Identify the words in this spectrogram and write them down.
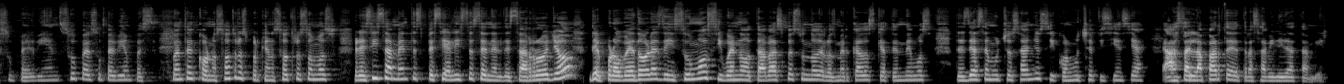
Súper bien, súper, súper bien. Pues cuenten con nosotros porque nosotros somos precisamente especialistas en el desarrollo de proveedores de insumos y bueno, Tabasco es uno de los mercados que atendemos desde hace muchos años y con mucha eficiencia hasta en la parte de trazabilidad también.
